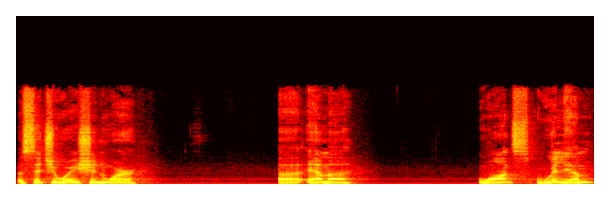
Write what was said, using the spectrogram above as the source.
a situation where uh, Emma wants William,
